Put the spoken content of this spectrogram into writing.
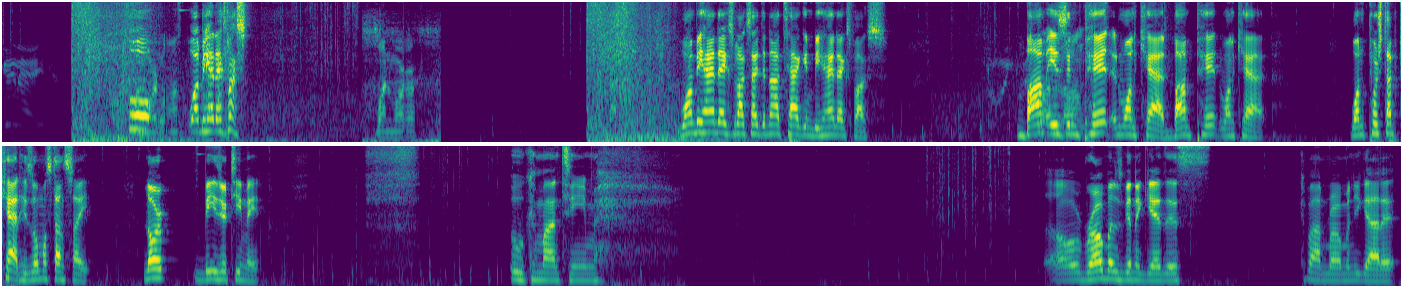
Grenade. Oh, long. one behind Xbox. One more. One behind Xbox. I did not tag him behind Xbox. Bomb One is in pit and one cat. Bomb pit, one cat. One pushed up cat. He's almost on site. Lower B is your teammate. Ooh, come on, team. Oh, Roman's gonna get this. Come on, Roman, you got it.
